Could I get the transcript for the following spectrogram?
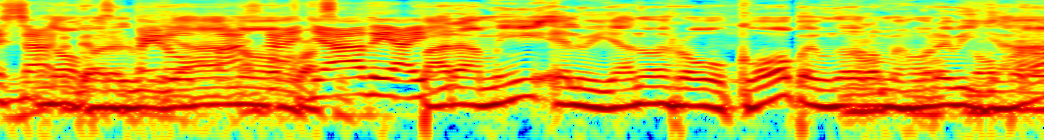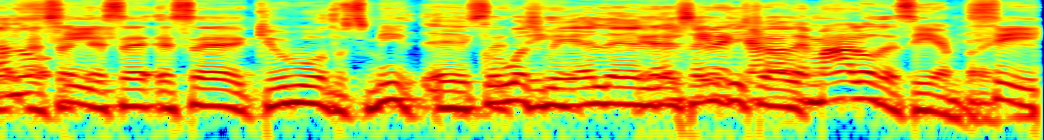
Exacto. No, pero el pero villano- más allá de ahí, Para mí, el villano de Robocop es uno de No, los mejores no, no, villanos. ese, Sí. ese, ese Kurtwood Smith. Eh, tigre, Smith, el del- del Él tiene 70 cara Show. de malo de siempre. Sí.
